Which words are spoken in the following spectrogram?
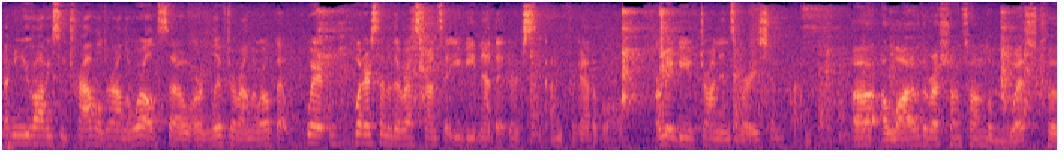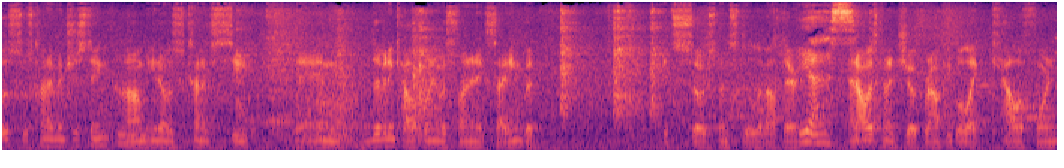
I mean, you've obviously traveled around the world, so or lived around the world. But where? What are some of the restaurants that you've eaten at that are just like unforgettable, or maybe you've drawn inspiration from? Uh, a lot of the restaurants on the West Coast was kind of interesting. Um, you know, it was kind of see, and living in California was fun and exciting, but it's so expensive to live out there. Yes. And I always kind of joke around people like California.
